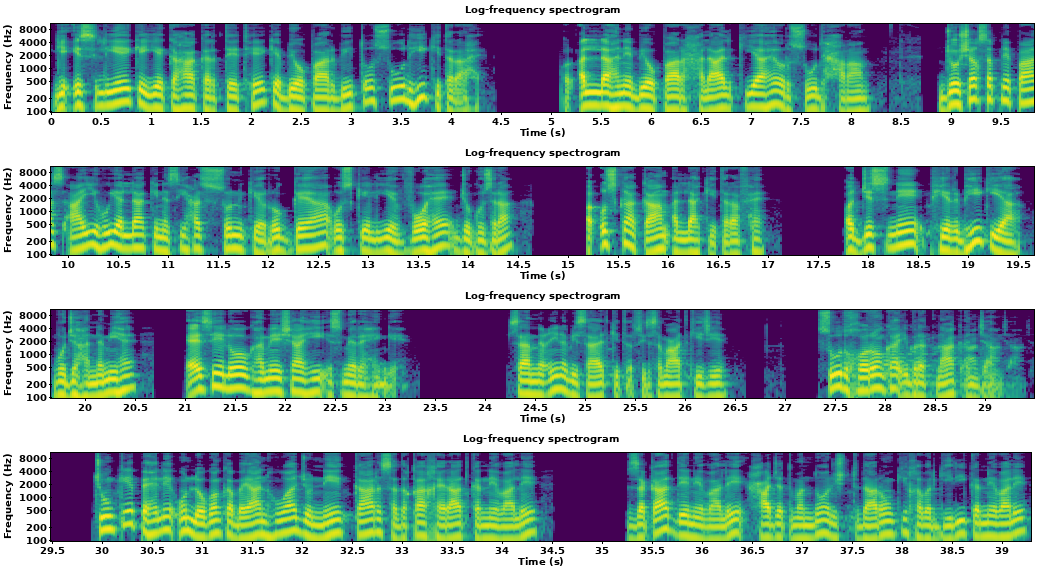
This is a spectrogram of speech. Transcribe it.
یہ اس لیے کہ یہ کہا کرتے تھے کہ بیوپار بھی تو سود ہی کی طرح ہے۔ اور اللہ نے بیوپار حلال کیا ہے اور سود حرام۔ جو شخص اپنے پاس آئی ہوئی اللہ کی نصیحت سن کے رک گیا، اس کے لیے وہ ہے جو گزرا، اور اس کا کام اللہ کی طرف ہے۔ اور جس نے پھر بھی کیا، وہ جہنمی ہے۔ ایسے لوگ ہمیشہ ہی اس میں رہیں گے۔ سامعین ابی سائد کی تفصیل سماعت کیجیے سود خوروں کا عبرتناک انجام۔ چونکہ پہلے ان لوگوں کا بیان ہوا جو نیک کار، صدقہ، خیرات کرنے والے زکوٰۃ دینے والے حاجت مندوں اور رشتہ داروں کی خبر گیری کرنے والے،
